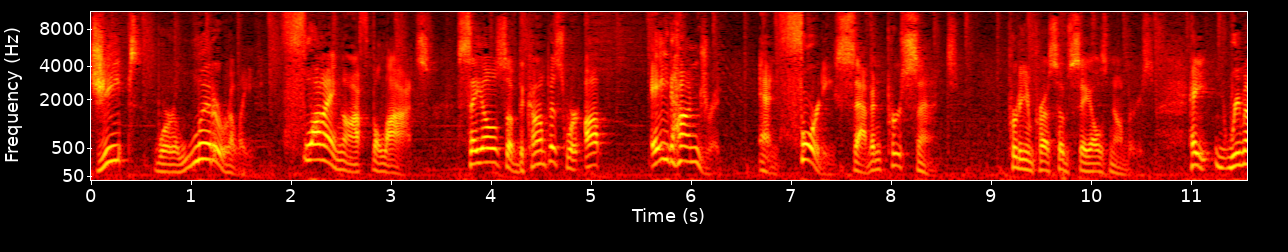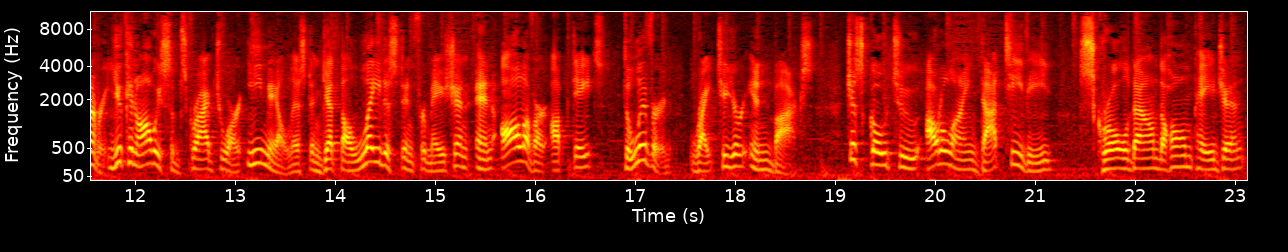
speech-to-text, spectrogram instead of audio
Jeeps were literally flying off the lots. Sales of the Compass were up 847%. Pretty impressive sales numbers. Hey, remember, you can always subscribe to our email list and get the latest information and all of our updates delivered right to your inbox. Just go to autoline.tv, scroll down the home page, and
